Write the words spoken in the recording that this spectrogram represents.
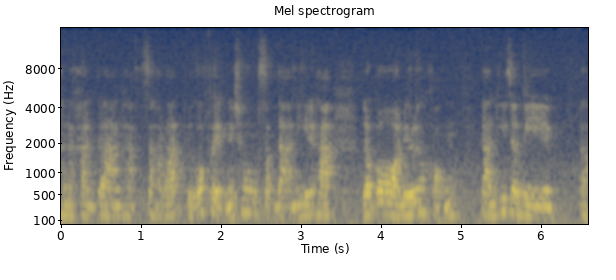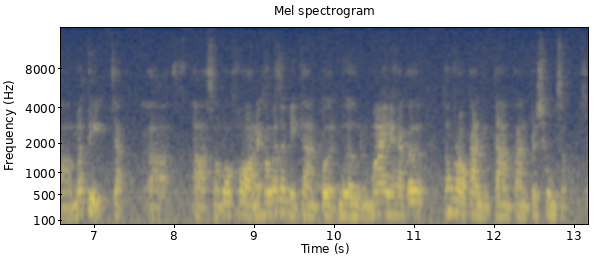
ธนาคารกลางสหรัฐ หรือว่าเฟดในช่วงสัปดาห์นี้นะคะ แล้วก็ในเรื่องของการที่จะมีมติจาก สบคนะคะว่าจะมีการเปิดเมืองหรือไม่นะคะก็ต้องรอการติดตามการประชุมสส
